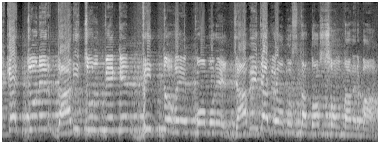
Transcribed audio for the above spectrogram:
এক একজনের দাড়ি চুল পেকে বৃদ্ধ হয়ে কবরে যাবে যাবে অবস্থা দশ সন্তানের বাপ।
